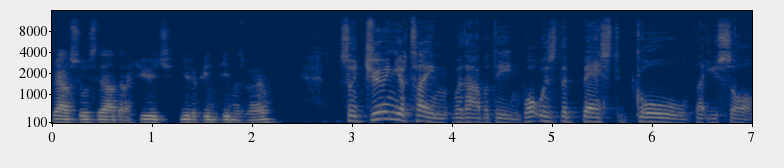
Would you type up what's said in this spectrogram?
Real Sociedad are a huge European team as well. So during your time with Aberdeen, what was the best goal that you saw?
